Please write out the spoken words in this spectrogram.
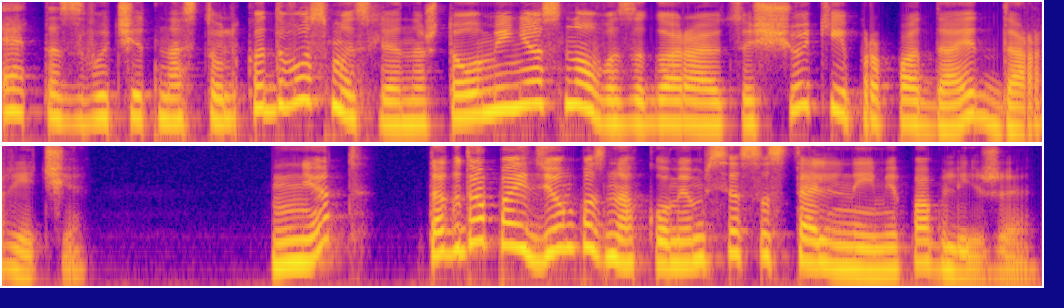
Это звучит настолько двусмысленно, что у меня снова загораются щеки и пропадает дар речи. Нет? Тогда пойдем познакомимся с остальными поближе.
